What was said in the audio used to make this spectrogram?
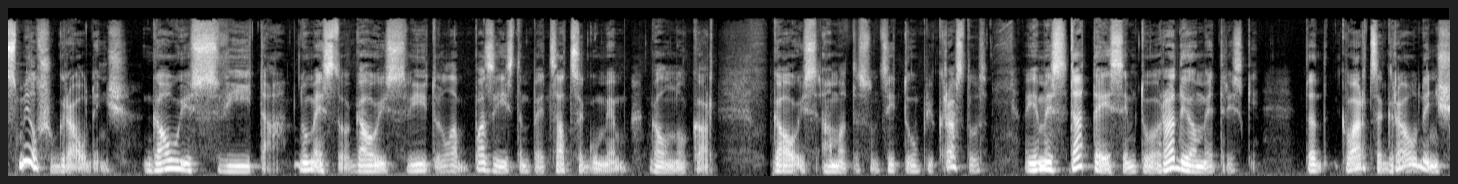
smilšu graudiņš, gaujas svītā. Nu, mēs to gaujas svītu labi pazīstam pēc atsegumiem galvenokārt. Gaujas amatas un citu upju krastos. Ja mēs datēsim to radiometriski, tad kvarca graudiņš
